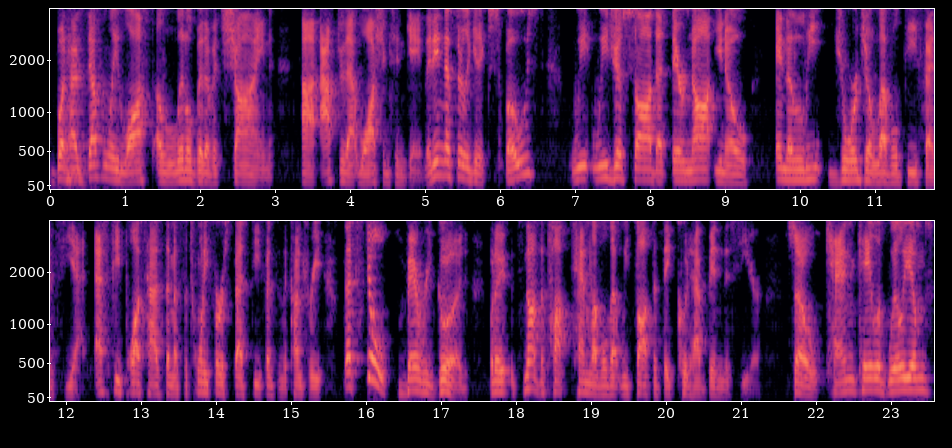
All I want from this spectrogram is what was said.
but has mm-hmm. definitely lost a little bit of its shine uh, after that Washington game. They didn't necessarily get exposed. We we just saw that they're not, you know, an elite Georgia level defense yet. SP Plus has them as the 21st best defense in the country. That's still very good, but it's not the top 10 level that we thought that they could have been this year. So, can Caleb Williams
